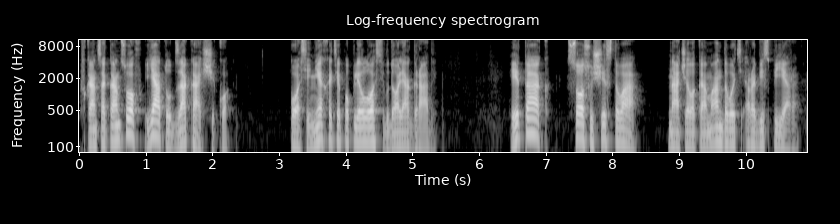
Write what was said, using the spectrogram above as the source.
В конце концов, я тут заказчику». Оси нехотя поплелось вдоль ограды. «Итак, сосущества», – начала командовать Робеспьера –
